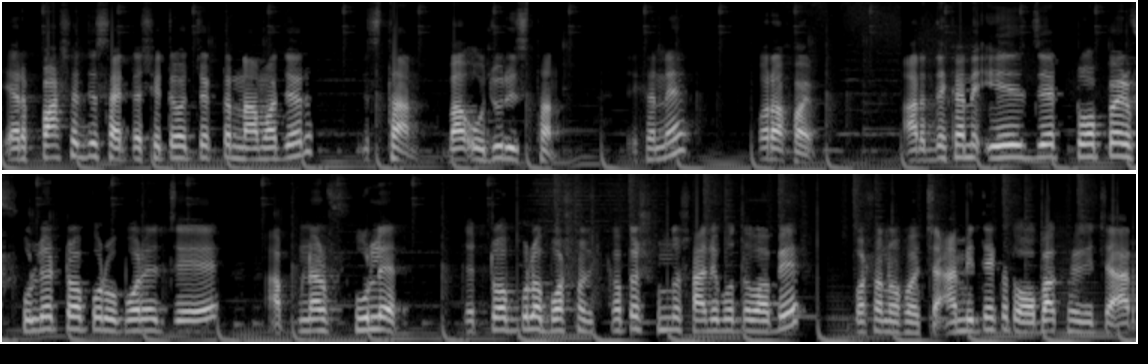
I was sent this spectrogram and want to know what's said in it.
এর পাশের যে সাইডটা সেটা হচ্ছে একটা নামাজের স্থান বা উজুর স্থান, এখানে করা হয়। আর দেখেন এই যে টপের ফুলের টপের উপরে যে আপনার ফুলের যে টপগুলো বসানো কত সুন্দর সারিবদ্ধভাবে বসানো হয়েছে। আমি দেখে তো অবাক হয়ে গেছি। আর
